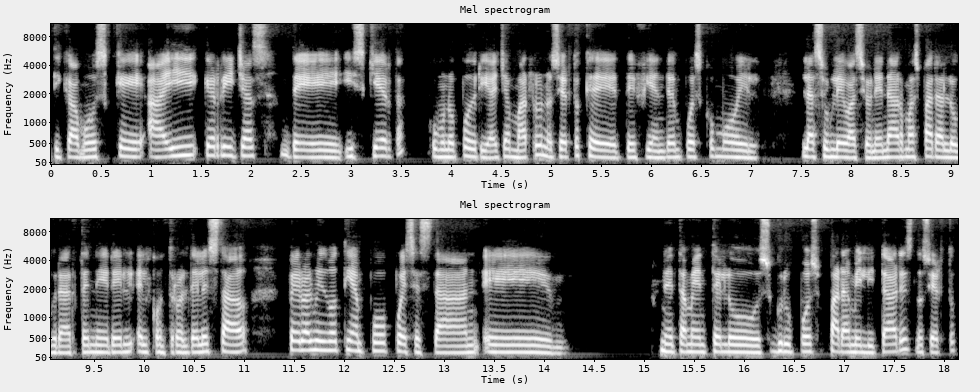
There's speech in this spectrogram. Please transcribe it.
digamos que hay guerrillas de izquierda, como uno podría llamarlo, ¿no es cierto?, que defienden pues como el, la sublevación en armas para lograr tener el, control del Estado, pero al mismo tiempo pues están eh, netamente los grupos paramilitares, ¿no es cierto?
